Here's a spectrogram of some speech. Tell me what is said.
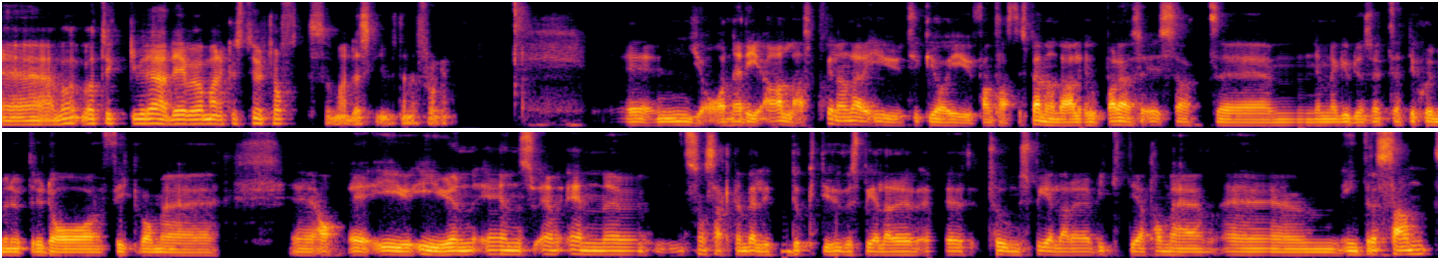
Eh, vad, vad tycker vi där? Det var Marcus Turtoft som hade skrivit den här frågan. Ehm, ja, när det är alla spelarna där är ju, tycker jag är ju fantastiskt spännande allihopa. Där. Så att, ehm, jag menar, Gudjonsson 37 minuter idag, fick vara med eh, ja, eh, är ju, är ju en, en, en, en, som sagt en väldigt duktig huvudspelare, tung spelare, viktig att ha med, ehm, eh, intressant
